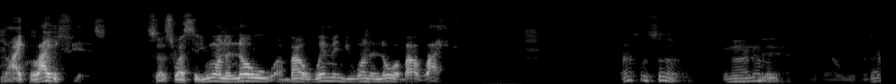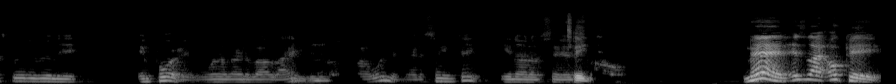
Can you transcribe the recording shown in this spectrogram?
Like life is. So that's why I said, you want to know about women, you want to know about life. That's what's up. You know, I never yeah. That way, but that's really, really important. You want to learn about life, mm-hmm. about women. They're the same thing. You know what I'm saying? So, man, it's like okay,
